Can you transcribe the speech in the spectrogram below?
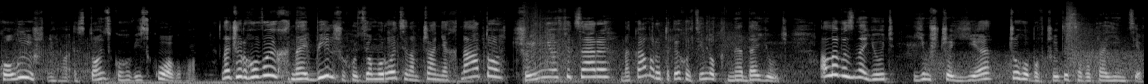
колишнього естонського військового. На чергових найбільших у цьому році навчаннях НАТО чинні офіцери на камеру таких оцінок не дають, але визнають, їм ще є чого повчитися в українців.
